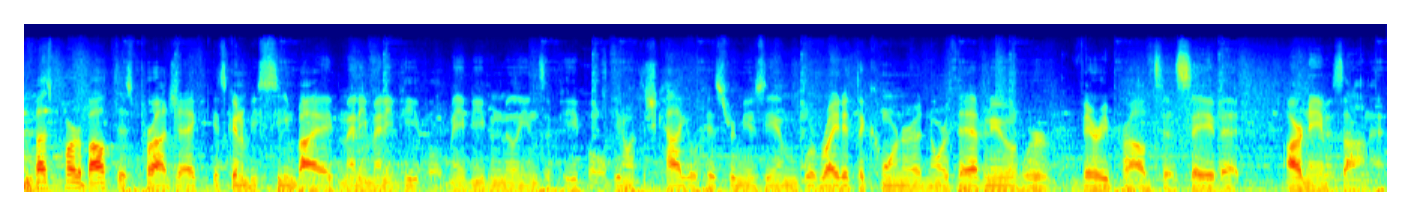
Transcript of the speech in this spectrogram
The best part about this project, it's going to be seen by many, many people, maybe even millions of people. You know, at the Chicago History Museum, we're right at the corner of North Avenue. We're very proud to say that our name is on it.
